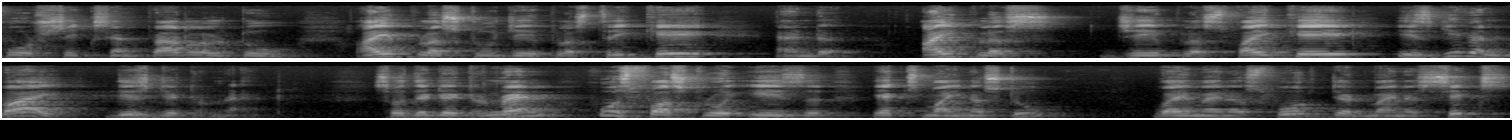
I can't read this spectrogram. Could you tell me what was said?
4, 6 and parallel to I plus 2j plus 3k and I plus j plus 5k is given by this determinant. So the determinant whose first row is x minus 2, y minus 4, z minus 6.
